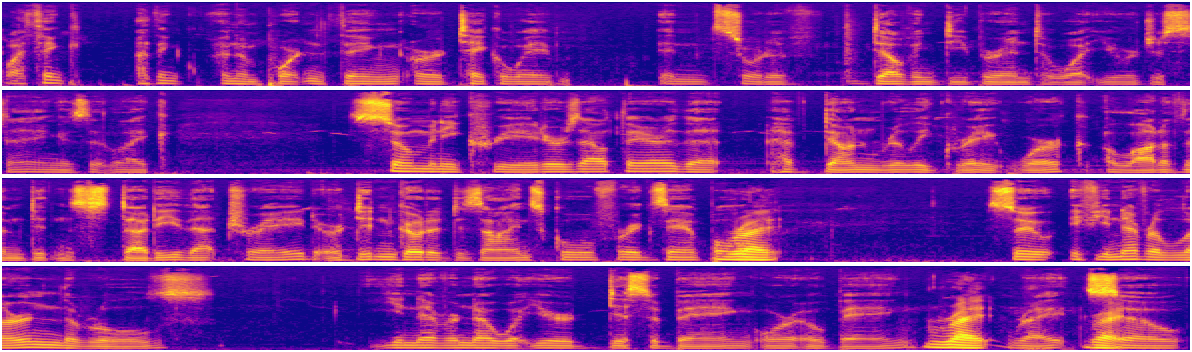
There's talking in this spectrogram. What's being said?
Well, I think I think an important thing or takeaway in sort of delving deeper into what you were just saying is that like so many creators out there that have done really great work. A lot of them didn't study that trade or didn't go to design school, for example. Right. So if you never learn the rules, you never know what you're disobeying or obeying. Right. Right. Right. So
